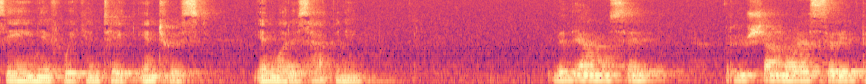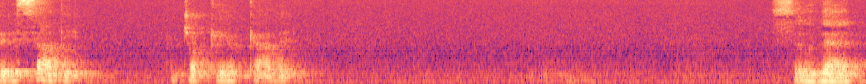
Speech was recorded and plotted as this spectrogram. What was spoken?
seeing if we can take interest in what is happening. Vediamo se riusciamo a essere interessati a ciò che accade. So that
